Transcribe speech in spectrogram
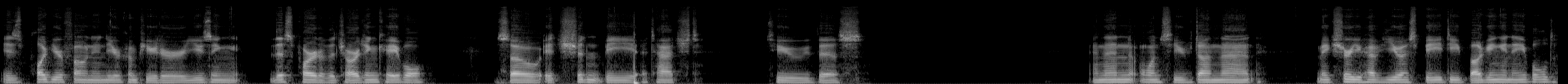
is plug your phone into your computer using this part of the charging cable so it shouldn't be attached to this and then once you've done that, make sure you have USB debugging enabled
